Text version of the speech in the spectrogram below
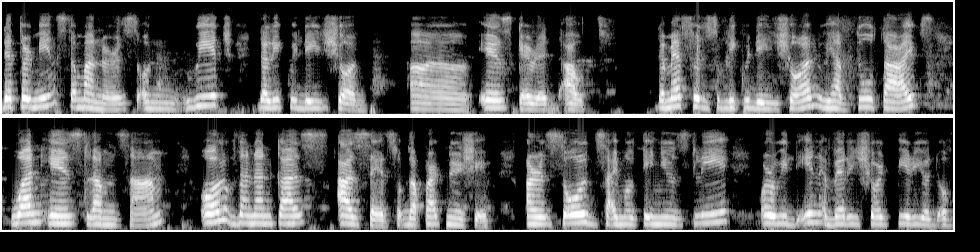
determines the manners on which the liquidation uh, is carried out. The methods of liquidation, we have two types. One is lump sum. All of the non-cash assets of the partnership are sold simultaneously or within a very short period of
